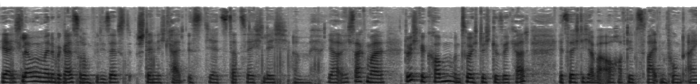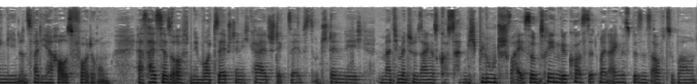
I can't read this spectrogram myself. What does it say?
Ja, ich glaube, meine Begeisterung für die Selbstständigkeit ist jetzt tatsächlich, ähm, ja, ich sag mal, durchgekommen und zu euch durchgesickert. Jetzt möchte ich aber auch auf den zweiten Punkt eingehen, und zwar die Herausforderung. Das heißt ja so oft, in dem Wort Selbstständigkeit steckt selbst und ständig. Manche Menschen sagen, es kostet, hat mich Blut, Schweiß und Tränen gekostet, mein eigenes Business aufzubauen.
